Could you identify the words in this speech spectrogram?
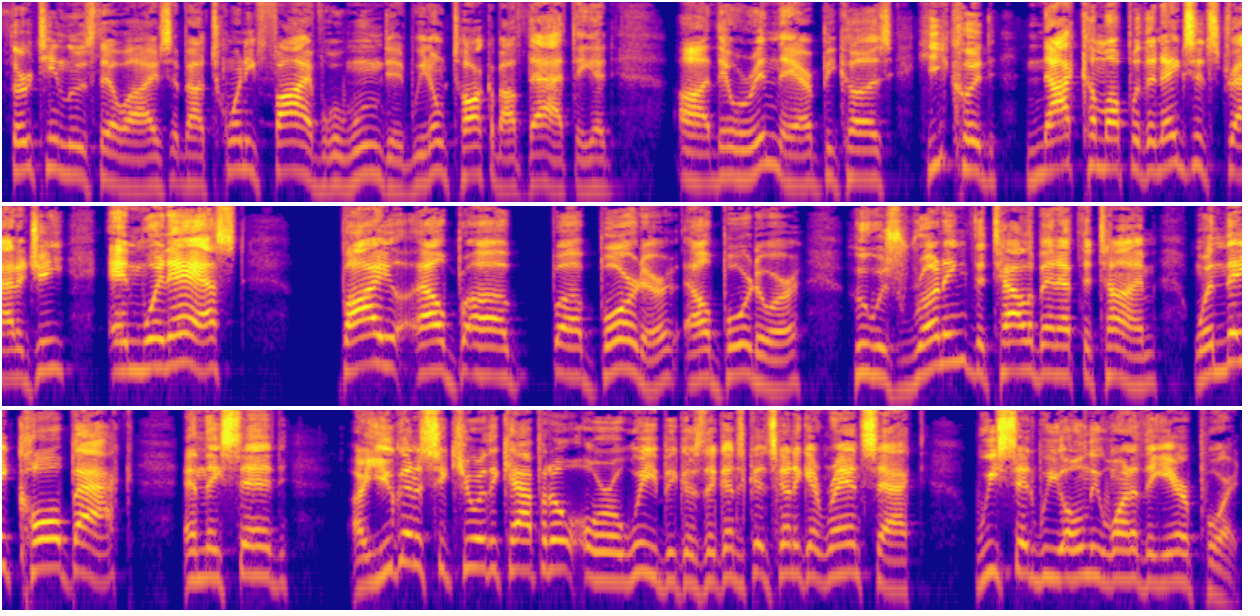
Thirteen lose their lives. About twenty five were wounded. We don't talk about that. They had. Uh, they were in there because he could not come up with an exit strategy. And when asked by Al uh, uh, Border, Al Bordor, who was running the Taliban at the time, when they called back and they said, Are you going to secure the capital or are we? Because they're gonna, it's going to get ransacked. We said we only wanted the airport.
